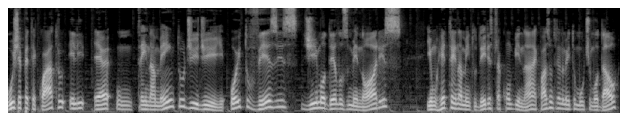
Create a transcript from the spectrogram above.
o GPT-4 ele é um treinamento de oito vezes de modelos menores e um retreinamento deles para combinar, é quase um treinamento multimodal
